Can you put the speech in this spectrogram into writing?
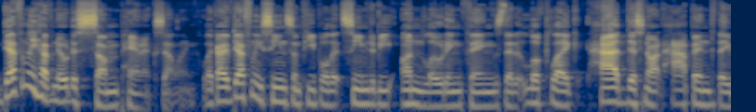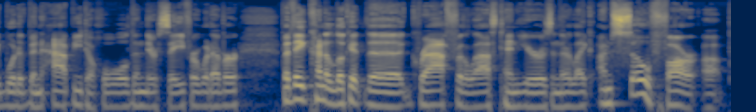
definitely have noticed some panic selling. Like I've definitely seen some people that seem to be unloading things that it looked like had this not happened, they would have been happy to hold and they're safe or whatever. But they kind of look at the graph for the last 10 years and they're like, I'm so far up.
